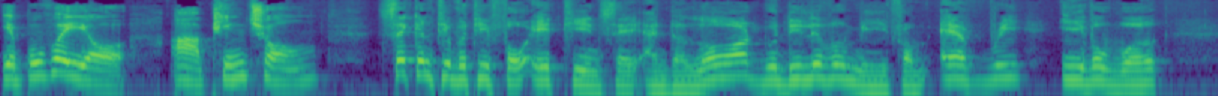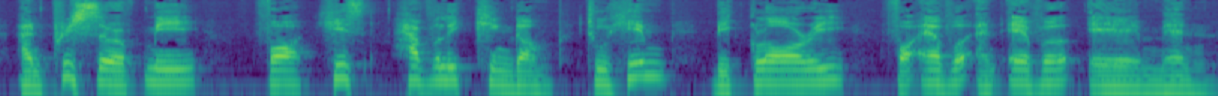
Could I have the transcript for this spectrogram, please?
也不会有啊、贫穷。 2 Timothy 4:18 say, "And the Lord will deliver me from every evil work and preserve me for his heavenly kingdom. To him be glory forever and ever. Amen."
